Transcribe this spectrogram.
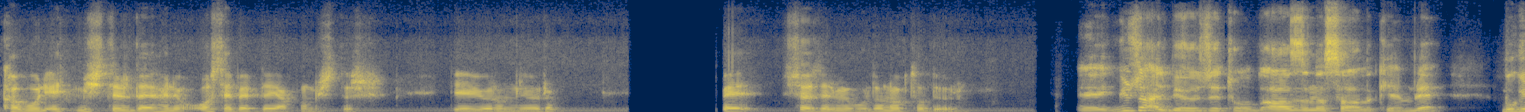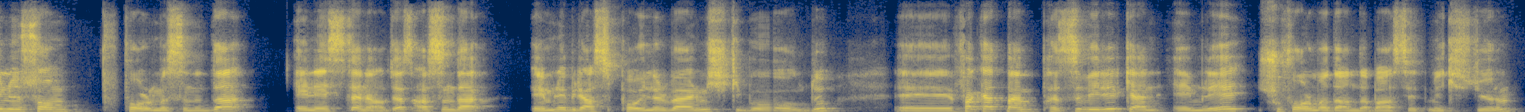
kabul etmiştir de hani o sebeple yapmamıştır diye yorumluyorum. Ve sözlerimi burada noktalıyorum. E, güzel bir özet oldu. Ağzına sağlık Emre. Bugünün son formasını da Enes'ten alacağız. Aslında Emre biraz spoiler vermiş gibi oldu. E, fakat ben pası verirken Emre'ye şu formadan da bahsetmek istiyorum.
